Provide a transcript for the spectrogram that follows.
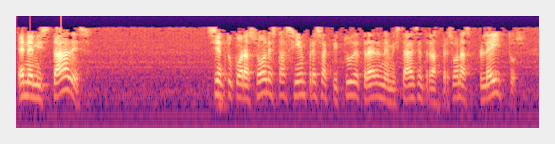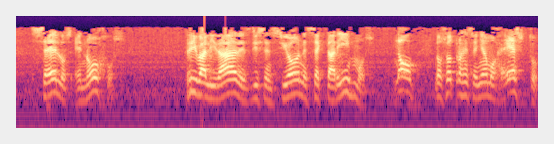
Enemistades. Si en tu corazón está siempre esa actitud de traer enemistades entre las personas, pleitos, celos, enojos, rivalidades, disensiones, sectarismos. No, nosotros enseñamos esto,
